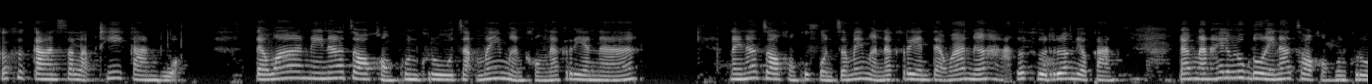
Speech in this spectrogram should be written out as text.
ก็คือการสลับที่การบวก แต่ว่าในหน้าจอของคุณครูจะไม่เหมือนของนักเรียนนะ ในหน้าจอของครูฝนจะไม่เหมือนนักเรียน แต่ว่าเนื้อหาก็คือเรื่องเดียวกัน ดังนั้นให้ลูกๆดูในหน้าจอของคุณครู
